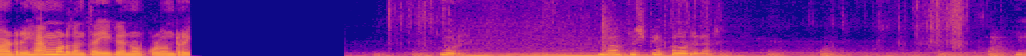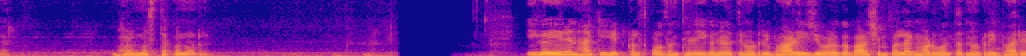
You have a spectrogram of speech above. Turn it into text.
ಮಾಡಿರಿ, ಹೆಂಗೆ ಮಾಡೋದಂತ ಈಗ ನೋಡ್ಕೊಳ್ಳೋಣ್ರಿ ನೋಡಿರಿ, ಭಾಳ ಕ್ರಿಸ್ಪಿ ಹಾಕ ನೋಡ್ರಿ ಈಗ ಭಾಳ ಮಸ್ತ್ ಹಾಕ ನೋಡ್ರಿ. ಈಗ ಏನೇನು ಹಾಕಿ ಹಿಟ್ಟು ಕಲ್ತ್ಕೊಳ್ಳೋದು ಅಂತೇಳಿ ಈಗ ಹೇಳ್ತೀನಿ ನೋಡ್ರಿ, ಭಾಳ ಈಜಿ ಒಳಗೆ, ಭಾಳ ಸಿಂಪಲ್ಲಾಗಿ ಮಾಡುವಂಥದ್ದು ನೋಡ್ರಿ. ಭಾರಿ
